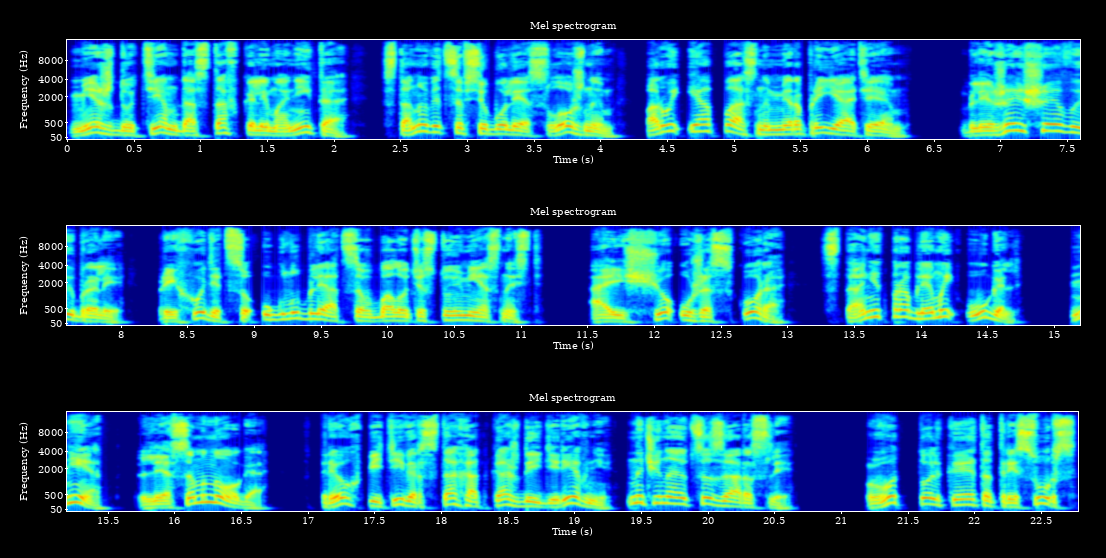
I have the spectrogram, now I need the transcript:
Между тем, доставка лимонита становится все более сложным, порой и опасным мероприятием. Ближайшее выбрали, приходится углубляться в болотистую местность. А еще уже скоро станет проблемой уголь. Нет, Леса много. В трех-пяти верстах от каждой деревни начинаются заросли. Вот только этот ресурс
